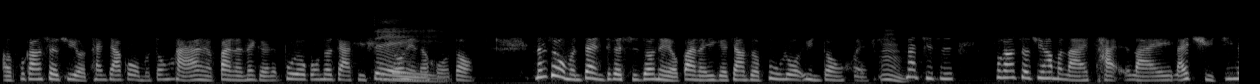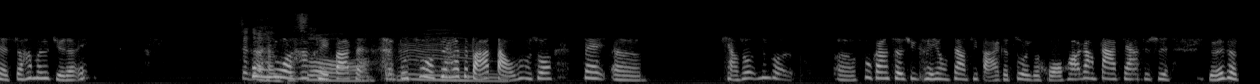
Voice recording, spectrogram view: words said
呃富冈社区有参加过我们东海岸有办了那个部落工作假期十周年的活动，那所以我们在你这个十周年有办了一个叫做部落运动会，嗯，那其实富冈社区他们来采来来取经的时候，他们就觉得哎。诶这个如果它可以发展很不错，嗯、所以他就把它导入说在，在呃想说那个呃富冈社区可以用这样去把一个做一个活化，让大家就是有一个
